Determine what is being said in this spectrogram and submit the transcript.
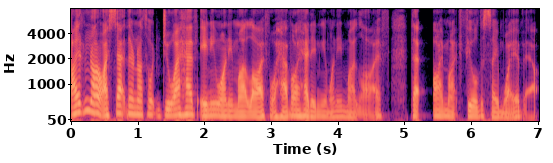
I don't know, I sat there and I thought, do I have anyone in my life or have I had anyone in my life that I might feel the same way about?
